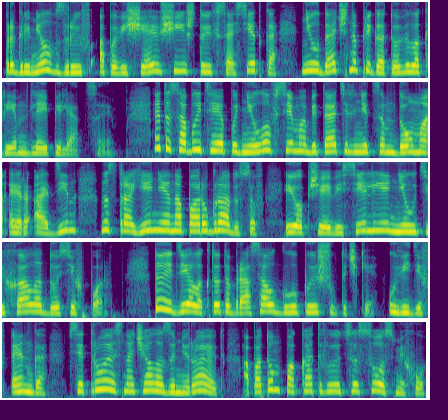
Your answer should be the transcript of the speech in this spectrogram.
прогремел взрыв, оповещающий, что их соседка неудачно приготовила крем для эпиляции. Это событие подняло всем обитательницам дома Р1 настроение на пару градусов, и общее веселье не утихало до сих пор. То и дело кто-то бросал глупые шуточки. Увидев Энга, все трое сначала замирают, а потом покатываются со смеху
